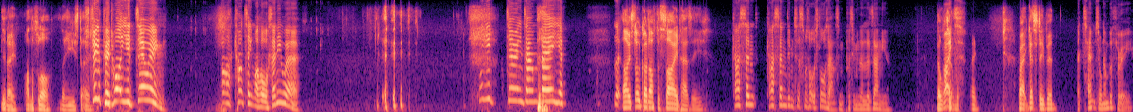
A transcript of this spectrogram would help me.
you know, on the floor that you used to own. Stupid! What are you doing? Oh, I can't take my horse anywhere. what are you doing down there? You look. Oh, he's not gone off the side, has he? can I send can I send him to some sort of slaughterhouse and put him in a lasagna? Built Right. Right, get stupid. Attempt number three.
